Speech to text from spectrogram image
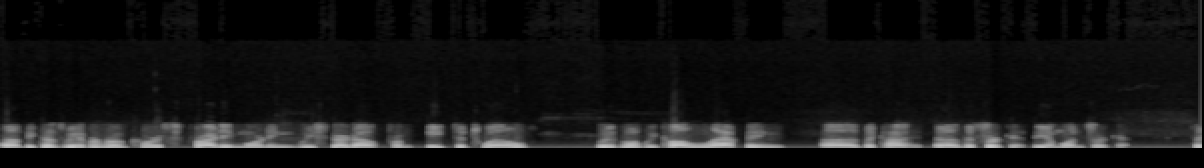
Uh, because we have a road course Friday morning, we start out from 8 to 12 with what we call lapping uh, the, uh, the circuit, the M1 circuit. So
